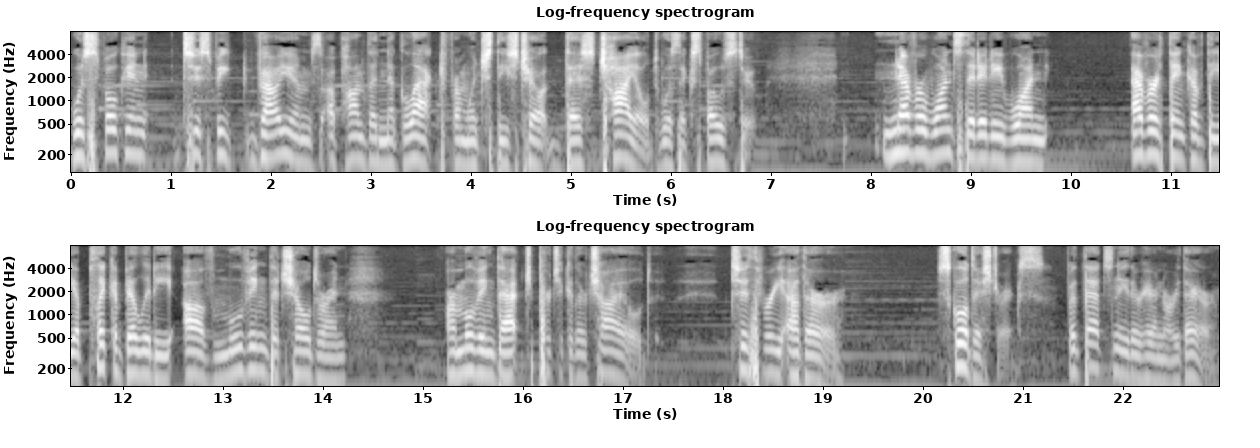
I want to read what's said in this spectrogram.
was spoken to speak volumes upon the neglect from which these ch- this child was exposed to. Never once did anyone ever think of the applicability of moving the children or moving that particular child to three other school districts. But that's neither here nor there.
